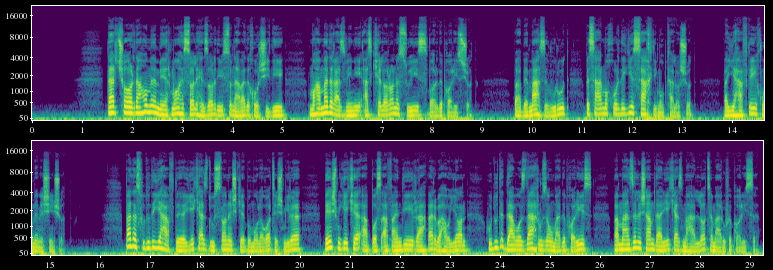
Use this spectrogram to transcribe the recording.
در چهاردهم مهر ماه سال 1290 خورشیدی محمد قزوینی از کلاران سوئیس وارد پاریس شد و به محض ورود به سرماخوردگی سختی مبتلا شد و یه هفته خونه نشین شد. بعد از حدود یه هفته یکی از دوستانش که به ملاقاتش میره بهش میگه که عباس افندی رهبر بهاییان حدود دوازده روز اومده پاریس و منزلش هم در یکی از محلات معروف پاریسه.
